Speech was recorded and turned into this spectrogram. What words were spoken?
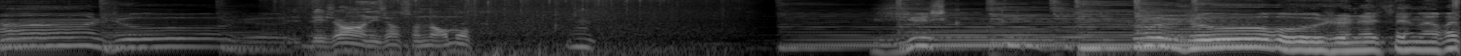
Un jour, je- Les gens, les gens sont normaux. jusqu'au jour où je ne t'aimerai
